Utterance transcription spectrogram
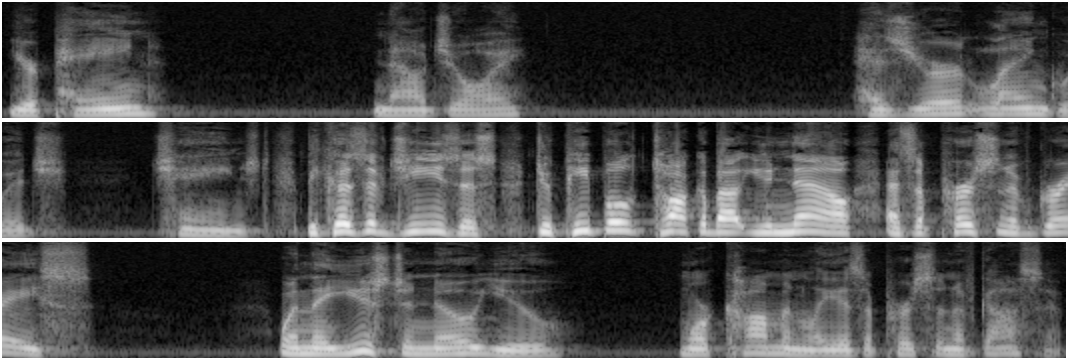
Your pain, now joy. Has your language changed? Because of Jesus, do people talk about you now as a person of grace when they used to know you more commonly as a person of gossip?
